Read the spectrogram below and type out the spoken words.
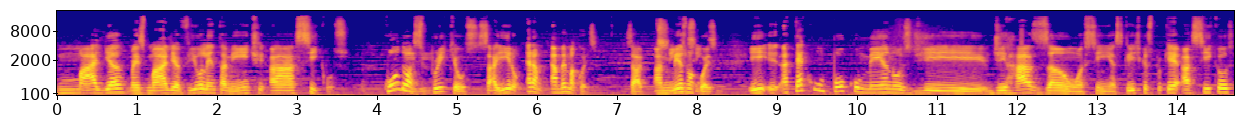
malha, mas malha violentamente as sequels. Quando as Uhum. prequels saíram, era a mesma coisa, sabe? A Sim, mesma sim, coisa. sim. E e até com um pouco menos de, de razão, assim, as críticas, porque as sequels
